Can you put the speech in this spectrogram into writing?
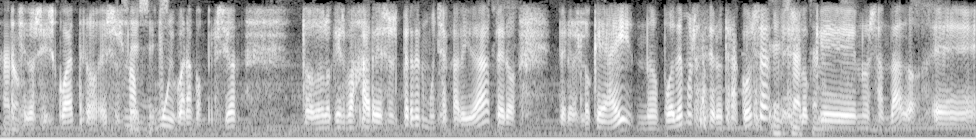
Claro. H264, eso es una sí, muy sí. buena compresión. Todo lo que es bajar de eso es perder mucha calidad, pero pero es lo que hay, no podemos hacer otra cosa, es lo que nos han dado eh,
